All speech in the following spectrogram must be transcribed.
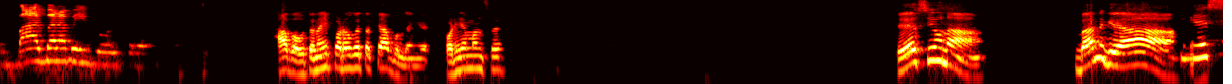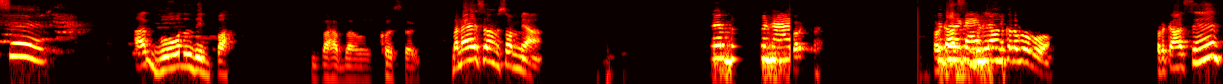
बार बार आप यही बोलते रहे हाँ बाबू तो नहीं पढ़ोगे तो क्या बोलेंगे? पढ़िए मन से। ए सियोना बन गया। यस सर अब बोल दी वाह वाह वाह खुश हो गई। बनाए सौम सौम्या सर बना प्रकाश सिंह वीडियो ऑन करो बाबू Prakash Singh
